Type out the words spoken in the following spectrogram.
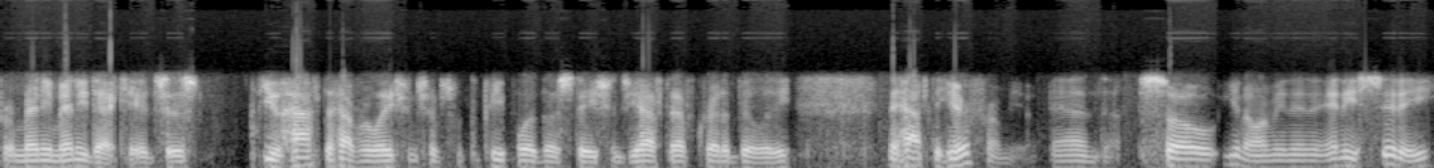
for many many decades is you have to have relationships with the people at those stations. You have to have credibility. They have to hear from you. And so, you know, I mean, in any city,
